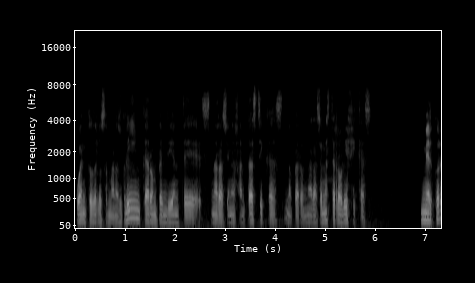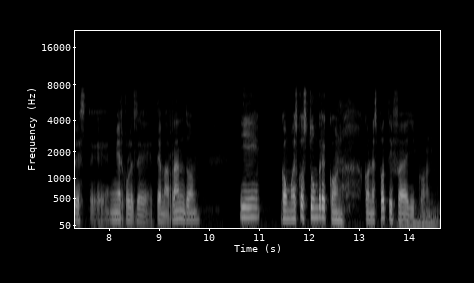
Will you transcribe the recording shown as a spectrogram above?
cuentos de los hermanos Grimm, quedaron pendientes narraciones fantásticas, no, pero narraciones terroríficas, miércoles, este, miércoles de temas random y como es costumbre con Spotify y con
